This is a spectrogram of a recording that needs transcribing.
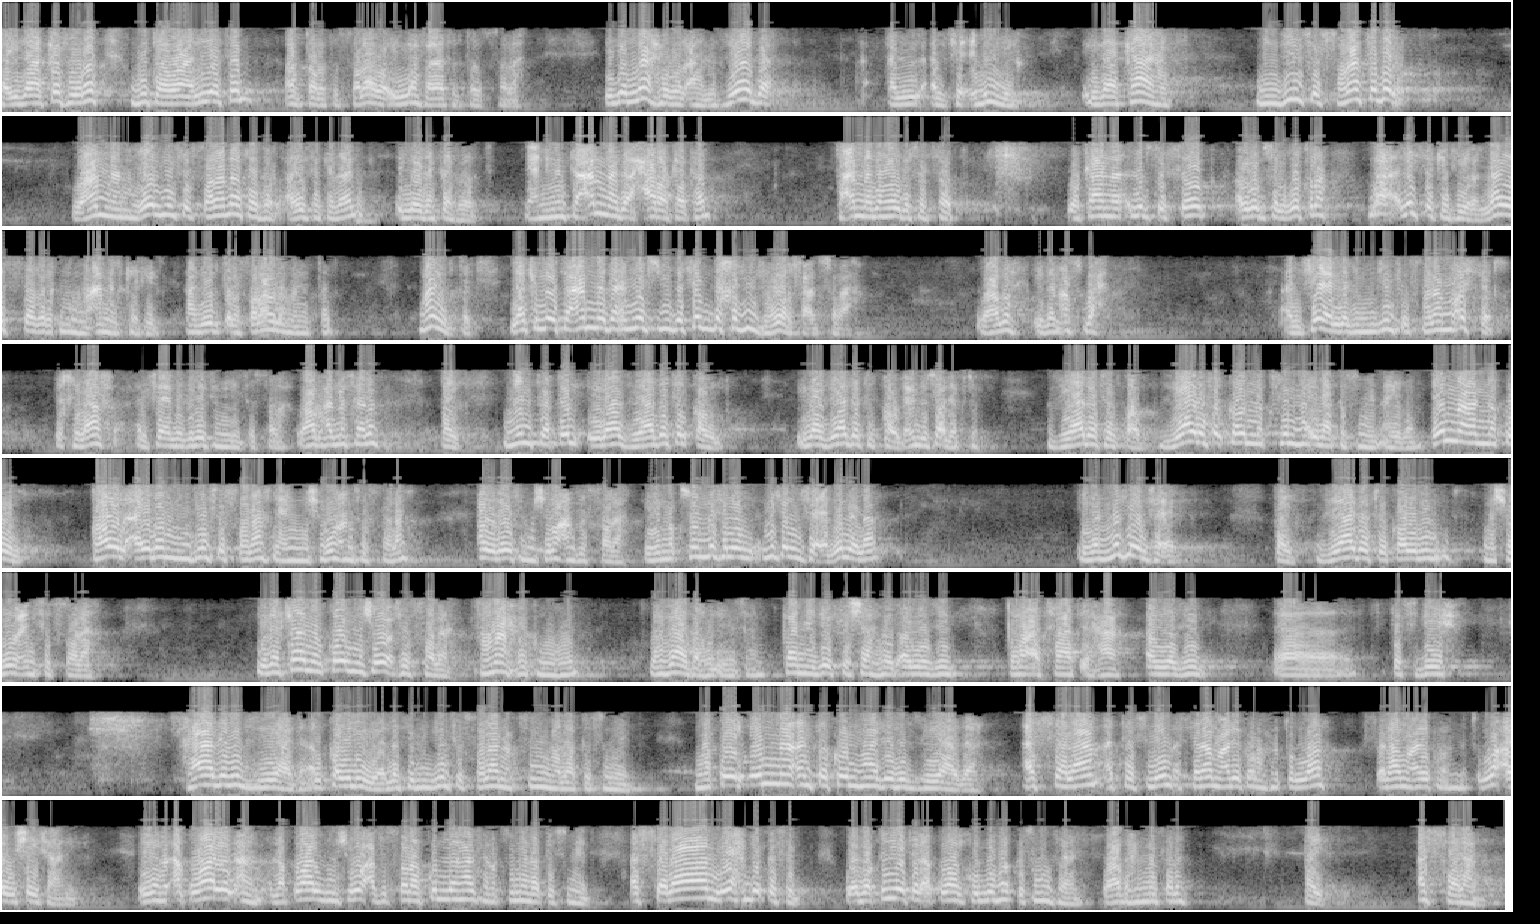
فإذا كثرت متوالية أبطلت الصلاة وإلا فلا تبطل الصلاة. إذا لاحظوا الآن الزيادة الفعلية إذا كانت من جنس الصلاة تضر. وأما من غير جنس الصلاة ما تضر. أليس كذلك؟ إلا إذا كثرت. يعني من تعمد حركة تعمد أن يلبس الثوب. وكان لبس الثوب أو لبس الغطرة لا ليس كثيرا. لا يستغرق منه عمل كثير. هذا يبطل الصلاة ولا ما يبطل؟ ما يبطل. لكن لو تعمد أن يسجد سجدة خفيفة ويرفع بسرعة. واضح؟ إذا أصبح الفعل الذي من جنس الصلاة مؤثر. بخلاف الفعل من جنس الصلاة. واضح المسألة؟ طيب. ننتقل إلى زيادة القول. إلى زيادة القول. عنده سؤال يكتب. زيادة القول. زيادة القول نقسمها إلى قسمين أيضا. إما أن نقول قول أيضا من جنس الصلاة يعني مشروع في الصلاة أو ليس مشروعا في الصلاة. إذا المقصود مثل مثل الفعل ولا لا؟ إذا مثل الفعل. طيب. زيادة قول مشروع في الصلاة. إذا كان القول مشروع في الصلاة فما حكمه؟ وزاده الإنسان. كان يزيد تشهد أو يزيد قراءة فاتحة أو يزيد آه تسبيح. هذه الزيادة القولية التي من جنس الصلاة نقسمها إلى قسمين. نقول إما أن تكون هذه الزيادة السلام التسليم السلام عليكم ورحمة الله السلام عليكم ورحمة الله أو شيء ثاني. إذا الأقوال الآن الأقوال المشروعة في الصلاة كلها سنقسمها إلى قسمين. السلام وحده قسم وبقية الأقوال كلها قسم ثاني. واضح المسألة؟ طيب السلام.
